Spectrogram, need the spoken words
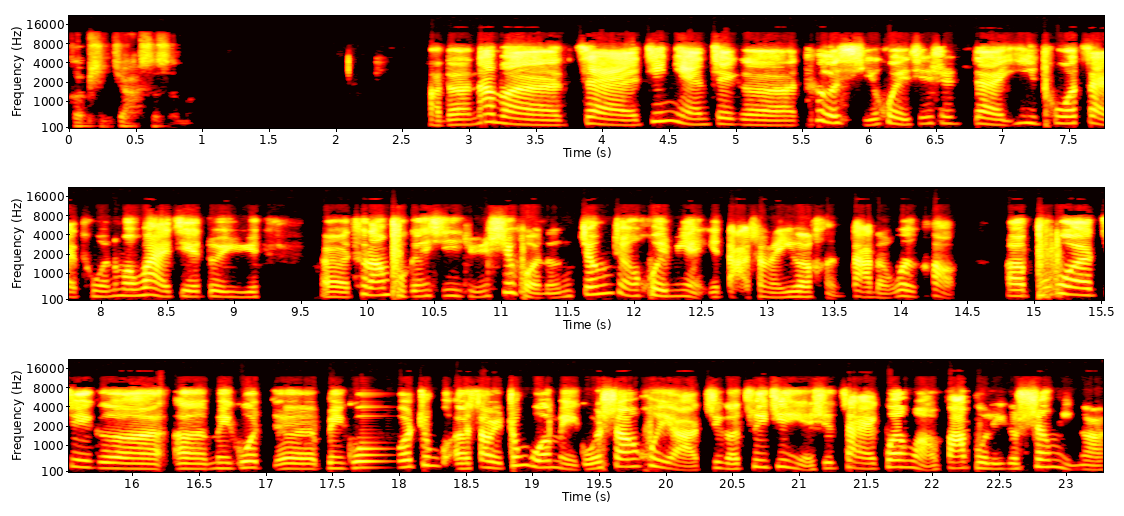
和评价是什么？好的，那么在今年这个特席会，其实在一拖再拖，那么外界对于，呃，特朗普跟习近平是否能真正会面，也打上了一个很大的问号。啊，不过这个呃，美国呃，美国中国呃，sorry，中国美国商会啊，这个最近也是在官网发布了一个声明啊，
